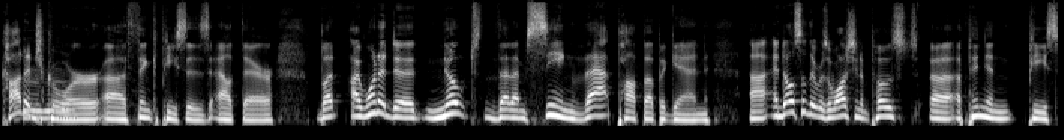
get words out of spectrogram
Cottage core uh, think pieces out there. But I wanted to note that I'm seeing that pop up again. Uh, and also, there was a Washington Post uh, opinion piece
